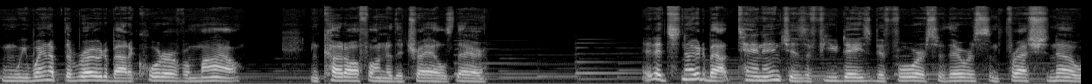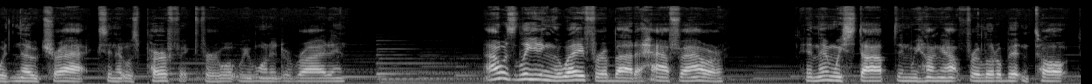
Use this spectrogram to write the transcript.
and we went up the road about a quarter of a mile and cut off onto the trails there. It had snowed about 10 inches a few days before, so there was some fresh snow with no tracks, and it was perfect for what we wanted to ride in. I was leading the way for about a half hour and then we stopped and we hung out for a little bit and talked.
